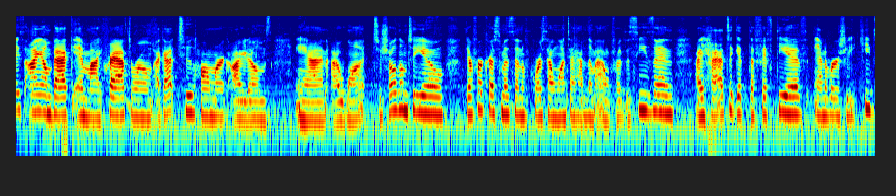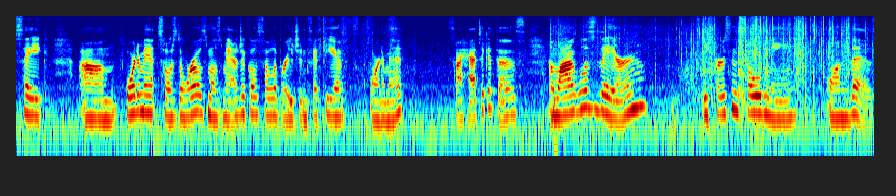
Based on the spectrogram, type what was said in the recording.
guys, I am back in my craft room. I got two Hallmark items and I want to show them to you. They're for Christmas and of course I want to have them out for the season. I had to get the 50th anniversary keepsake um, ornament. So it's the world's most magical celebration 50th ornament. So I had to get this. And while I was there, the person sold me on this,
